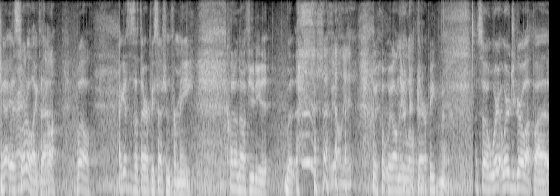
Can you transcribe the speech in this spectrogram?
Yeah, it's sort of like that. Cool. Well, I guess it's a therapy session for me. Cool. I don't know if you need it but we all need it. we, we, all need a little therapy. Yeah. So where where'd you grow up? Uh,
